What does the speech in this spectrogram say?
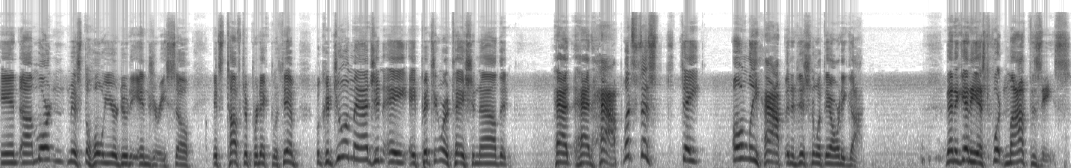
And uh, Morton missed the whole year due to injury, so it's tough to predict with him. But could you imagine a, a pitching rotation now that had had Happ? Let's just say only Happ in addition to what they already got. Then again, he has foot and mouth disease.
